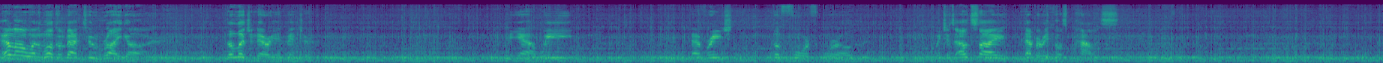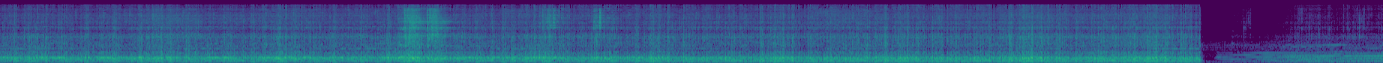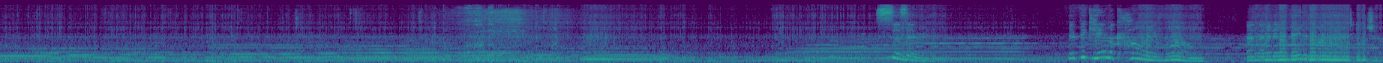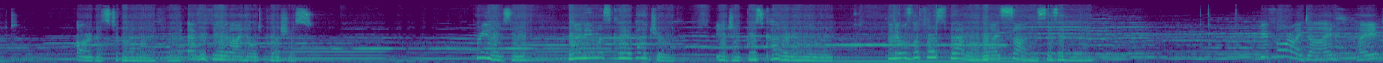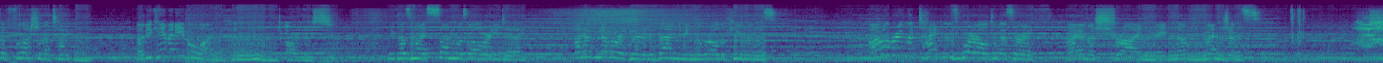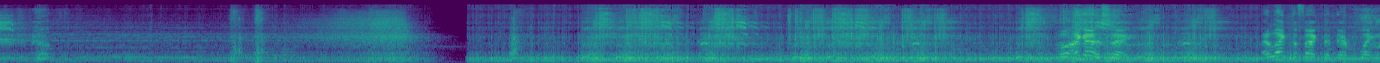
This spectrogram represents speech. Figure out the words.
Hello and welcome back to Rygar, the legendary adventure. Yeah, we have reached the fourth world, which is outside Labyrinthos Palace. that they're playing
